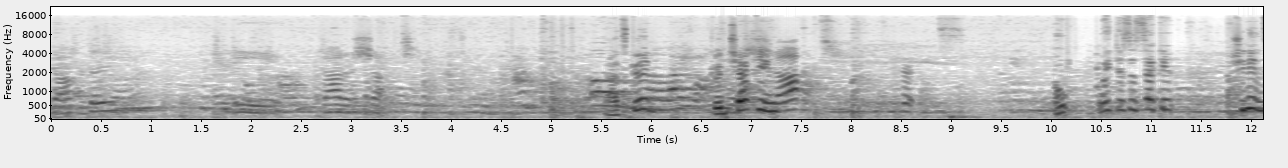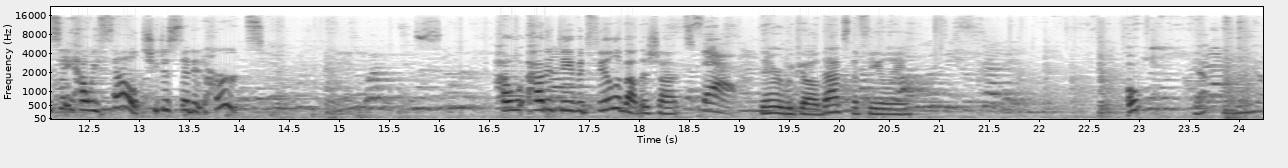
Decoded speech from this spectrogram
Doctor he got a shot. That's good. Good checking. Oh, wait just a second. She didn't say how he felt. She just said it hurts. How, how did David feel about the shots? Sad. There we go. That's the feeling. Oh, yeah. yeah.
